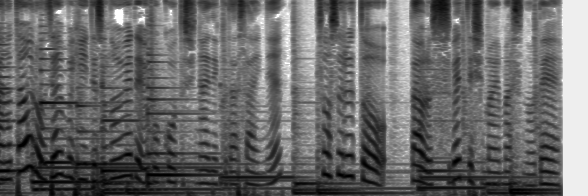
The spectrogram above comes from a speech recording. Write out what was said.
あのタオルを全部引いてその上で動こうとしないでくださいね。そうするとタオル滑ってしまいますので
